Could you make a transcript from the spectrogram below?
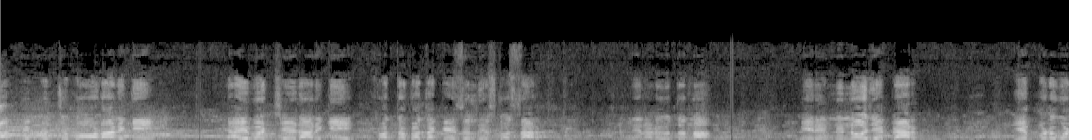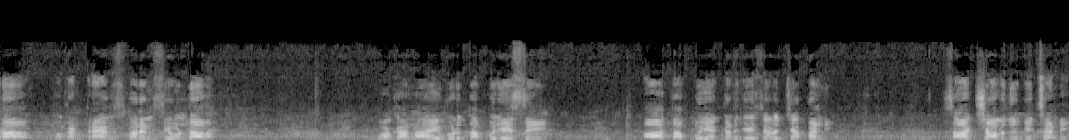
కప్పిపుచ్చుకోవడానికి డైవర్ట్ చేయడానికి కొత్త కొత్త కేసులు తీసుకొస్తారు. నేను అడుగుతున్నా మీరు ఎన్నెన్నో చెప్పారు. ఎప్పుడు కూడా ఒక ట్రాన్స్పరెన్సీ ఉండాలి. ఒక నాయకుడు తప్పు చేస్తే ఆ తప్పు ఎక్కడ చేశాడో చెప్పండి. సాక్ష్యాలు చూపించండి.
